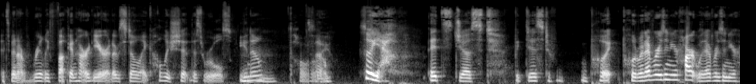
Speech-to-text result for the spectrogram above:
It's been a really fucking hard year, and I'm still like, holy shit, this rules. You know. Mm-hmm. Totally. So, so yeah, it's just just put put whatever is in your heart, whatever is in your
